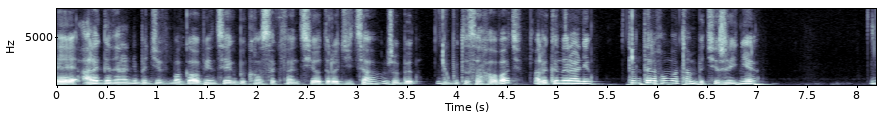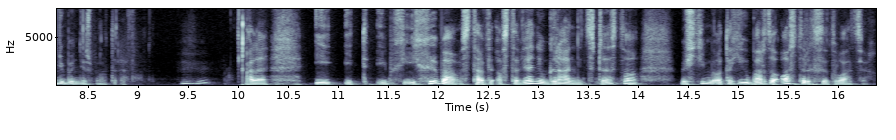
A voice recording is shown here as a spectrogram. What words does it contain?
E, ale generalnie będzie wymagało więcej jakby konsekwencji od rodzica, żeby jakby to zachować, ale generalnie ten telefon ma tam być, jeżeli nie, nie będziesz miał telefonu. Mhm. Ale i, i, i, i chyba stawi, o stawianiu granic często myślimy o takich bardzo ostrych sytuacjach.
